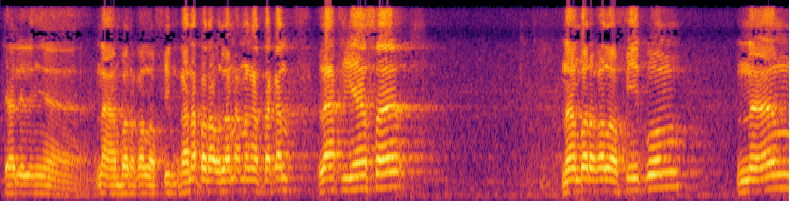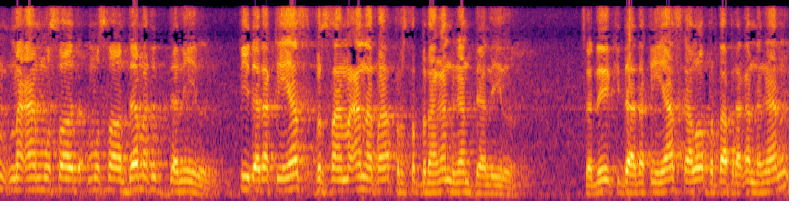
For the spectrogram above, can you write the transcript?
Dalilnya. Nah, barakallahu fikum. Karena para ulama mengatakan la qiyasa Nah barakallahu fikum. Naam ma'a dalil. Tidak ada kias bersamaan apa? Berseberangan dengan dalil. Jadi tidak ada kias kalau bertabrakan dengan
